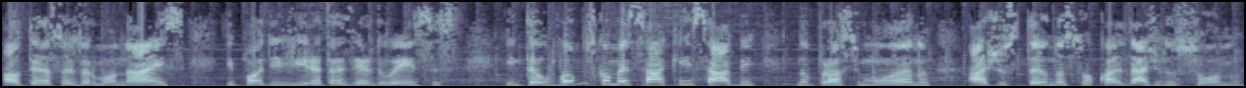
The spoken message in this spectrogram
alterações hormonais e pode vir a trazer doenças. Então, vamos começar, quem sabe, no próximo ano, ajustando a sua qualidade do sono.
